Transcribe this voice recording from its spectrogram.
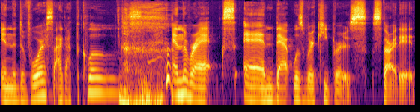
in the divorce, I got the clothes and the racks. And that was where Keepers started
